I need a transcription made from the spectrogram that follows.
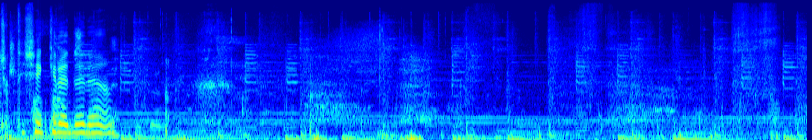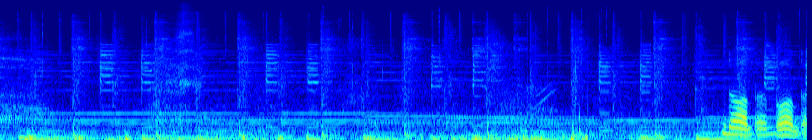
Çok teşekkür Bardağımız ederim. nerede? Doldur, doldur,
